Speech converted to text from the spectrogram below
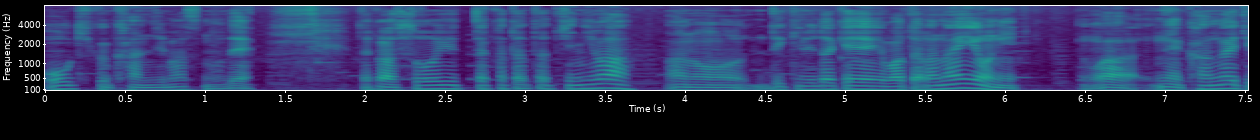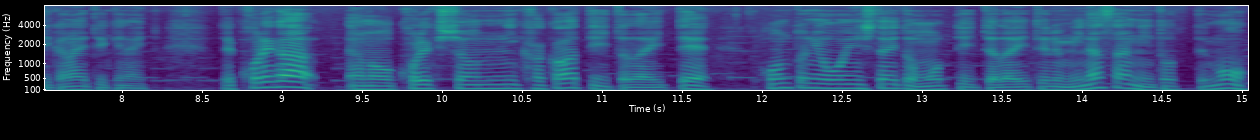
大きく感じますのでだからそういった方たちにはあのできるだけ渡らないようにはね考えていかないといけないでこれがあのコレクションに関わっていただいて本当に応援したいと思っていただいている皆さんにとっても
